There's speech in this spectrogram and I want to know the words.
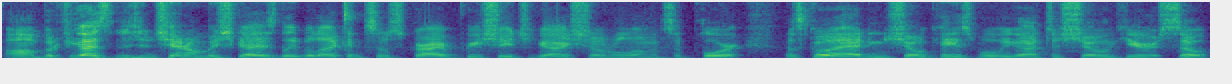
Um, but if you guys to the channel, make sure you guys leave a like and subscribe. Appreciate you guys showing the love and support. Let's go ahead and showcase what we got to show here. So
